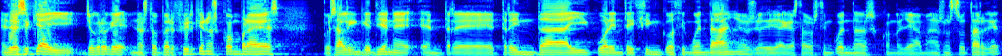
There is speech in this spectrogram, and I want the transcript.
Entonces sí que hay, yo creo que nuestro perfil que nos compra es pues alguien que tiene entre 30 y 45, 50 años, yo diría que hasta los 50 es cuando llega más nuestro target,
